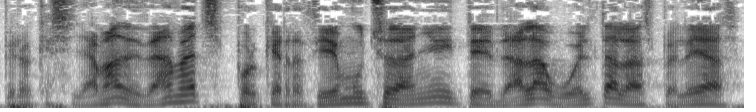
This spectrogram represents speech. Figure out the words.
pero que se llama The Damage porque recibe mucho daño y te da la vuelta a las peleas.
